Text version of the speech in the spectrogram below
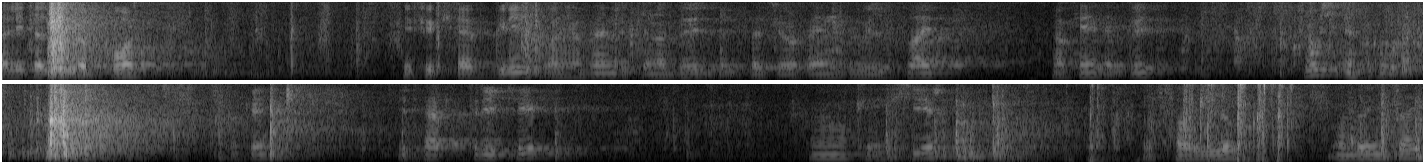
a little bit of force if you have grease on your hand, you cannot do it because your hands will slide. Okay, let's do it. Push and pull. Okay, it has three clips. Okay, here. That's how it looks on the inside.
